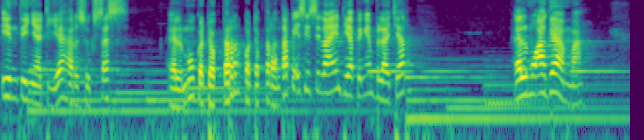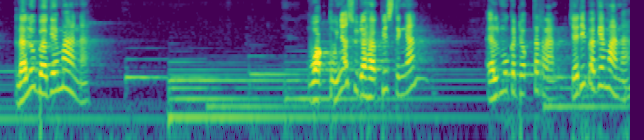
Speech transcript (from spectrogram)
Intinya dia harus sukses ilmu kedokter kedokteran. Tapi sisi lain dia pengen belajar ilmu agama. Lalu bagaimana waktunya sudah habis dengan ilmu kedokteran. Jadi bagaimana?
